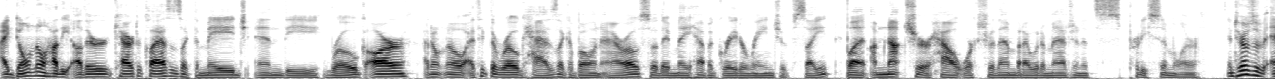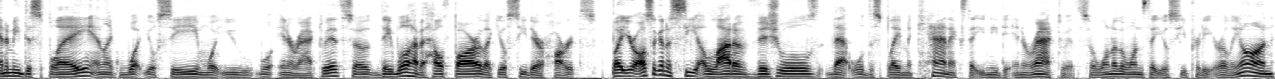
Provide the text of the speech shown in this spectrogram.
I don't know how the other character classes, like the mage and the rogue, are. I don't know. I think the rogue has like a bow and arrow, so they may have a greater range of sight, but I'm not sure how it works for them, but I would imagine it's pretty similar in terms of enemy display and like what you'll see and what you will interact with. So they will have a health bar, like you'll see their hearts, but you're also going to see a lot of visuals that will display mechanics that you need to interact with. So one of the ones that you'll see pretty early on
